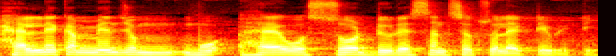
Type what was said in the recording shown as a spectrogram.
फैलने का मेन जो है वो शोर ड्यूरेशन सेक्सुअल एक्टिविटी।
